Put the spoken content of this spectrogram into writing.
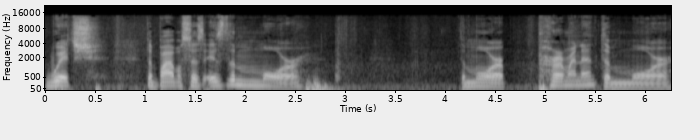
which the Bible says is the more the more permanent, the more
